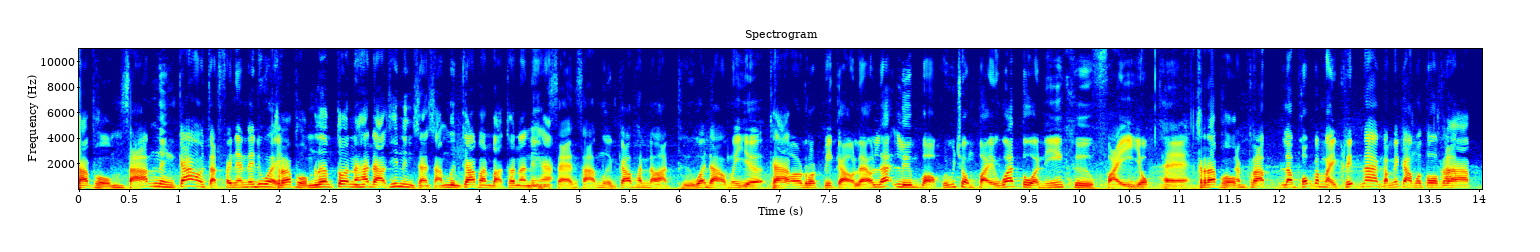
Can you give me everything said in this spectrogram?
ครับผม 319 จัดไฟแนนซ์ได้ด้วยครับผมเริ่มต้นนะฮะดาวที่ 1 3 9 0 0 0 บาทเท่านั้นเองฮะ 1 3 9 0 0 0 บาท ถือว่าดาวไม่เยอะครับเพราะรถปีเก่าแล้ว และลืมบอกคุณผู้ชมไปว่าตัวนี้คือไฟยกแท้ ครับผมนะครับแล้วพบกันใหม่คลิปหน้ากับไม่กาวโมโตคครัรับบ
